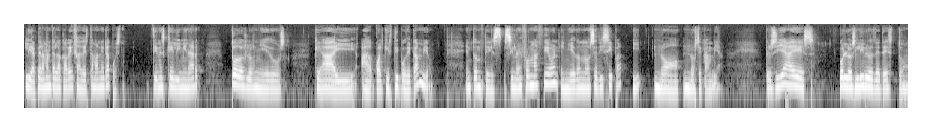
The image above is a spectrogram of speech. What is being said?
liarte la manta en la cabeza de esta manera, pues tienes que eliminar todos los miedos que hay a cualquier tipo de cambio. Entonces, si no hay formación, el miedo no se disipa y no, no se cambia. Pero si ya es con los libros de texto,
